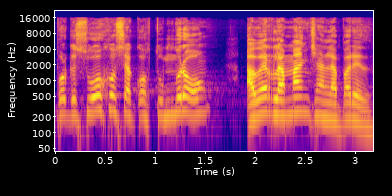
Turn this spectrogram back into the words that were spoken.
Porque su ojo se acostumbró a ver la mancha en la pared.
